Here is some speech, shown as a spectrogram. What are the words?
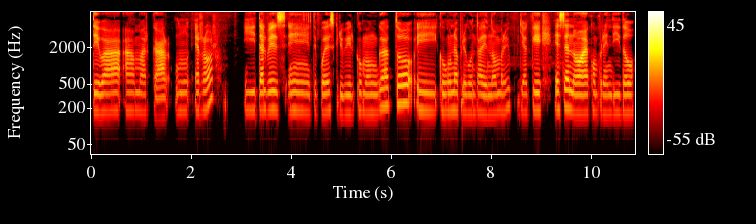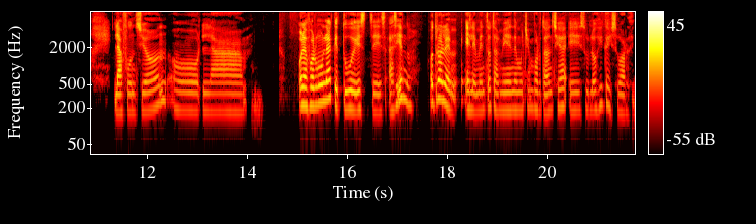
te va a marcar un error y tal vez eh, te puede escribir como un gato y con una pregunta de nombre, ya que este no ha comprendido la función o la, o la fórmula que tú estés haciendo. Otro elemento también de mucha importancia es su lógica y su orden.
